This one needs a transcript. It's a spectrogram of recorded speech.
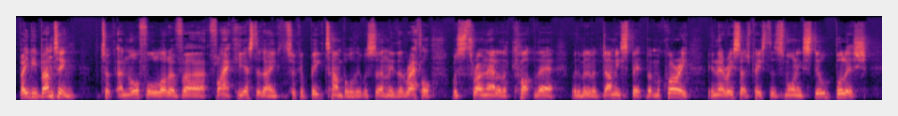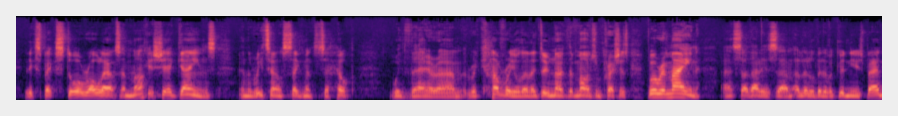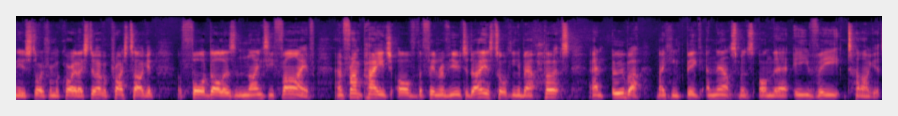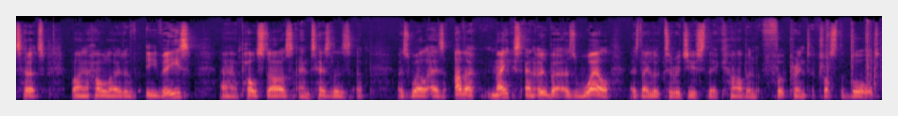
Baby Bunting took an awful lot of uh, flack yesterday, took a big tumble. It was certainly the rattle was thrown out of the cot there with a bit of a dummy spit. But Macquarie, in their research piece this morning, still bullish. It expects store rollouts and market share gains in the retail segment to help with their um, recovery, although they do note that margin pressures will remain. Uh, so that is um, a little bit of a good news, bad news story from Macquarie. They still have a price target of $4.95. And front page of the Fin Review today is talking about Hertz and Uber making big announcements on their EV targets. Hertz buying a whole load of EVs, uh, Polestars and Teslas. Uh, as well as other makes, and Uber as well as they look to reduce their carbon footprint across the board.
